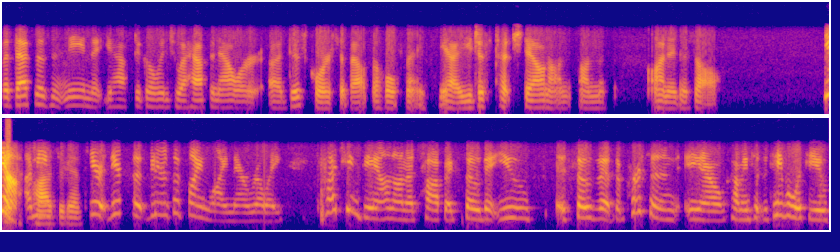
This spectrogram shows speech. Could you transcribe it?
But that doesn't mean that you have to go into a half an hour uh, discourse about the whole thing. Yeah you just touch down on on the on it is all. Yeah, it's I positive. mean, there, there's a there's a fine line there, really. Touching down on a topic so that you so that the person you know coming to the table with you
